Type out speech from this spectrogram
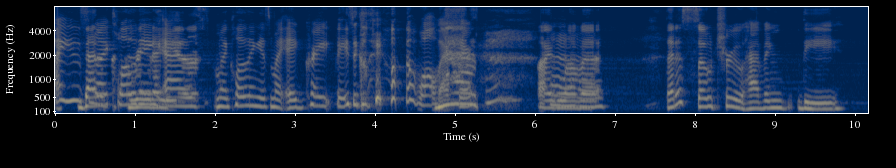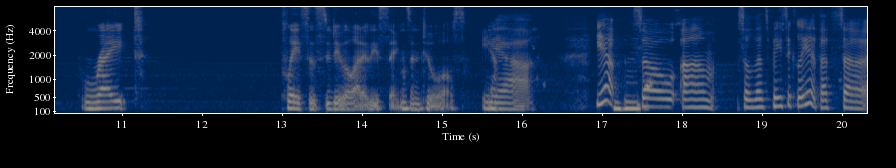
I use that my clothing as my clothing is my egg crate, basically on the wall back yes. there. I uh, love it. That is so true. Having the right places to do a lot of these things and tools. Yeah. Yeah. yeah. Mm-hmm. So, um, so that's basically it. That's uh,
